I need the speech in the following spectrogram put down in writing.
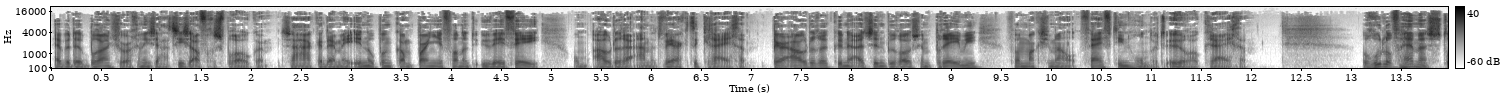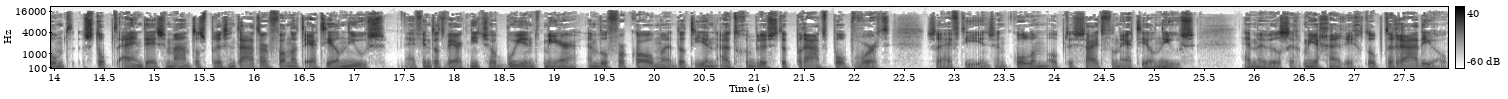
hebben de brancheorganisaties afgesproken. Ze haken daarmee in op een campagne van het UWV om ouderen aan het werk te krijgen. Per ouderen kunnen uitzendbureaus een premie van maximaal 1500 euro krijgen. Roelof Hemme stopt, stopt eind deze maand als presentator van het RTL Nieuws. Hij vindt dat werk niet zo boeiend meer en wil voorkomen dat hij een uitgebluste praatpop wordt, schrijft hij in zijn column op de site van RTL Nieuws. Hemme wil zich meer gaan richten op de radio.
